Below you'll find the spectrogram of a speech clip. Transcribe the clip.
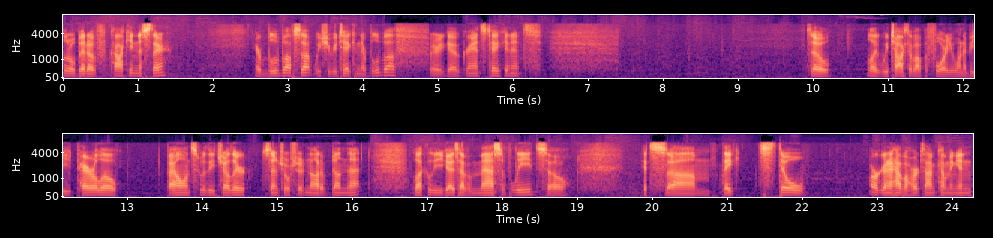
little bit of cockiness there. Their blue buff's up. We should be taking their blue buff. There you go. Grant's taking it. So, like we talked about before, you want to be parallel balanced with each other. Central should not have done that. Luckily, you guys have a massive lead, so it's um, they still are going to have a hard time coming in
